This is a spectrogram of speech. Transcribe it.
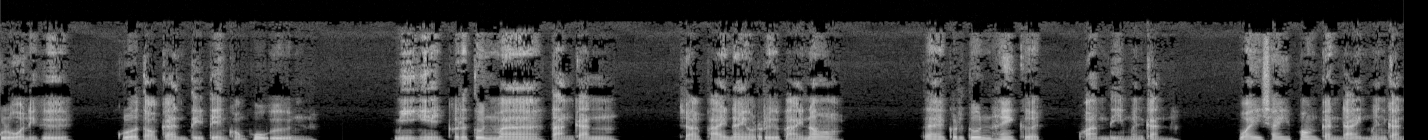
กลัวนี่คือ กลัวต่อการตีเตียนของผู้อื่น มีเหตุกระตุ้นมาต่างกัน จากภายในหรือภายนอก แต่กระตุ้นให้เกิดความดีเหมือนกัน ไว้ใช้ป้องกันได้เหมือนกัน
